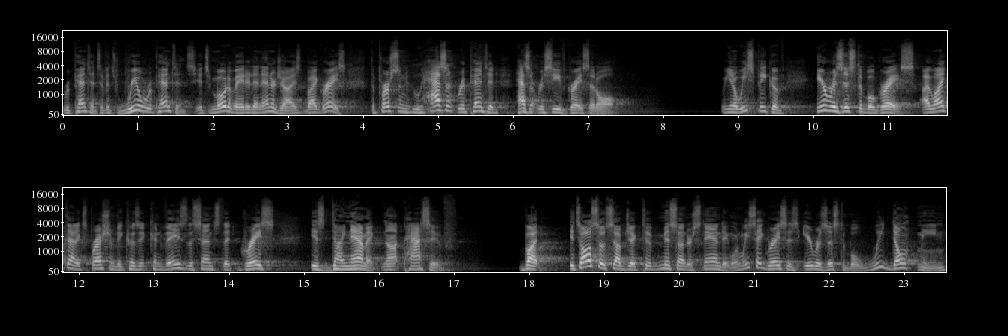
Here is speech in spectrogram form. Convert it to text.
repentance, if it's real repentance, it's motivated and energized by grace. The person who hasn't repented hasn't received grace at all. You know, we speak of irresistible grace. I like that expression because it conveys the sense that grace is dynamic, not passive. But it's also subject to misunderstanding. When we say grace is irresistible, we don't mean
